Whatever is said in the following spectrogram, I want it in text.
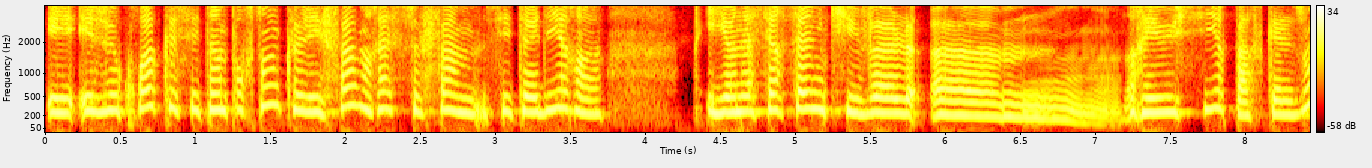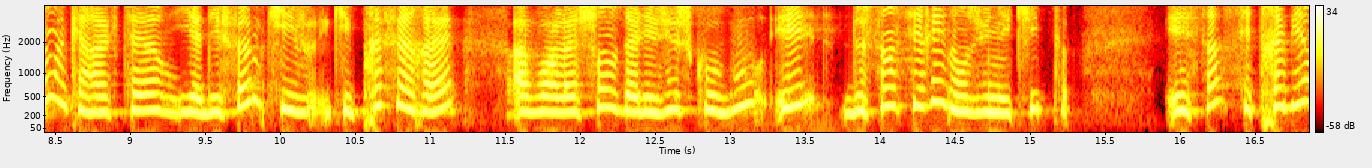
Et, je crois que c'est important que les femmes restent femmes, c'est-à-dire il y en a certaines qui veulent euh, réussir parce qu'elles ont un caractère. Il y a des femmes qui, qui préféraient avoir la chance d'aller jusqu'au bout et de s'insérer dans une équipe. Et ça, c'est très bien.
